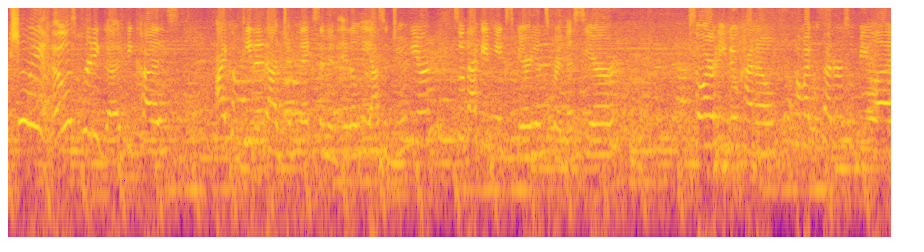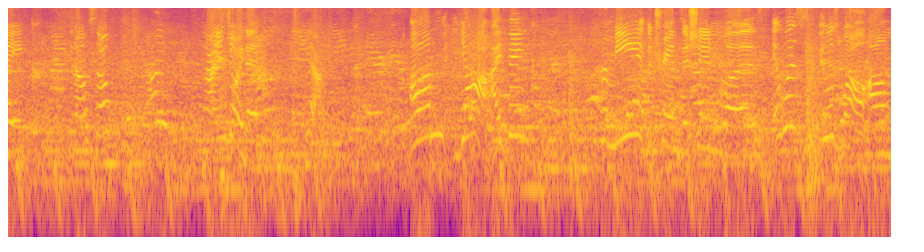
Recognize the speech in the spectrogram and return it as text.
Actually, it was pretty good because I competed at Gymnix and in Italy as a junior, so that gave me experience for this year. So I already knew kind of how my competitors would be like, you know, so I, I enjoyed it. Yeah. Um, yeah, I think for me the transition was it was it was well. Um,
